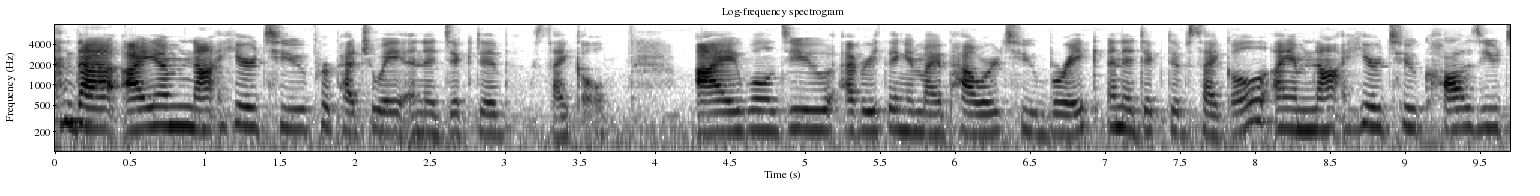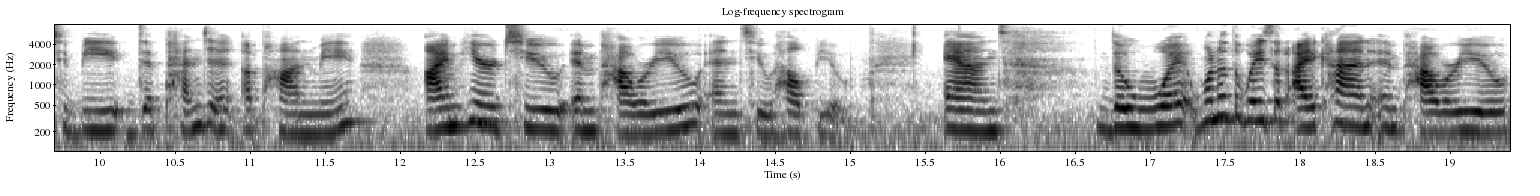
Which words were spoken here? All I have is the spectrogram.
that I am not here to perpetuate an addictive cycle. I will do everything in my power to break an addictive cycle. I am not here to cause you to be dependent upon me. I'm here to empower you and to help you. And the way, one of the ways that I can empower you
